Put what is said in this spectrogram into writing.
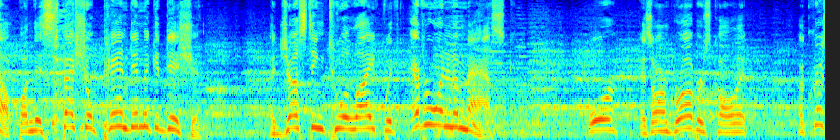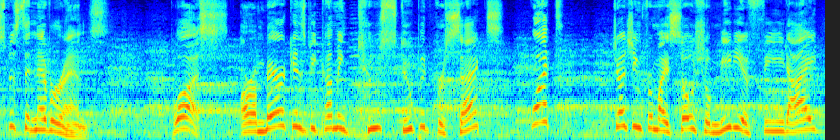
up on this special pandemic edition, adjusting to a life with everyone in a mask, or as armed robbers call it, a Christmas that never ends. Plus, are Americans becoming too stupid for sex? What? Judging from my social media feed, I'd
